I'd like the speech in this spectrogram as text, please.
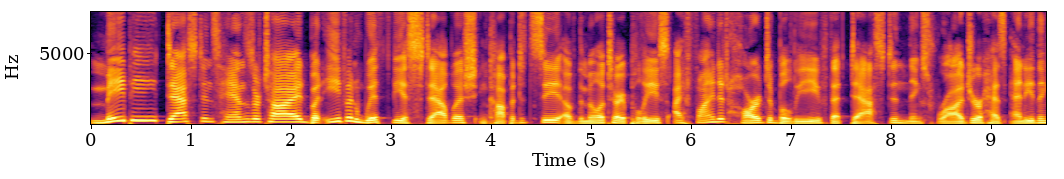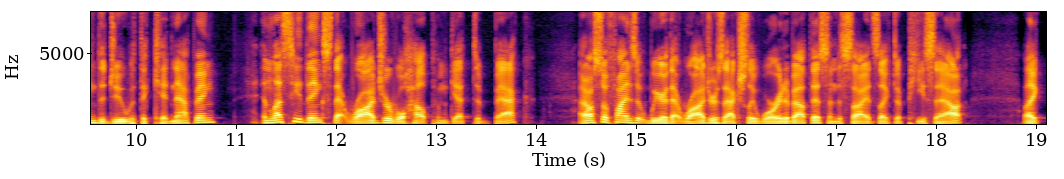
Maybe Dastun's hands are tied, but even with the established incompetency of the military police, I find it hard to believe that Dastun thinks Roger has anything to do with the kidnapping, unless he thinks that Roger will help him get to Beck. I also find it weird that Roger's actually worried about this and decides like to peace out. Like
